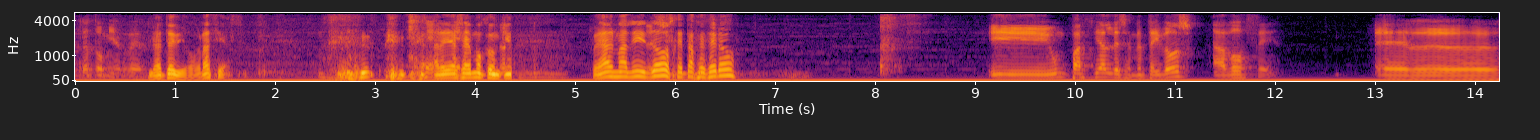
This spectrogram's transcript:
El dato mierder. Ya te digo, gracias. Ahora ya sabemos con quién. Real Madrid 2, Getafe 0. Y un parcial de 72 a 12. El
